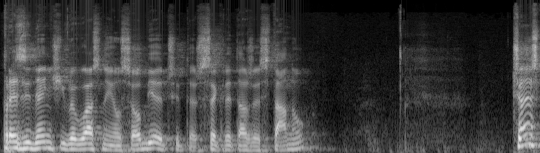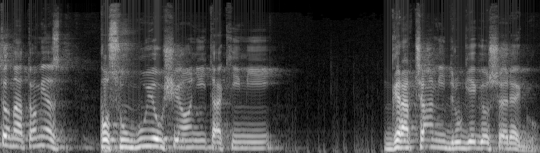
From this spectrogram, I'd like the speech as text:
prezydenci we własnej osobie, czy też sekretarze stanu. Często natomiast posługują się oni takimi graczami drugiego szeregu,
